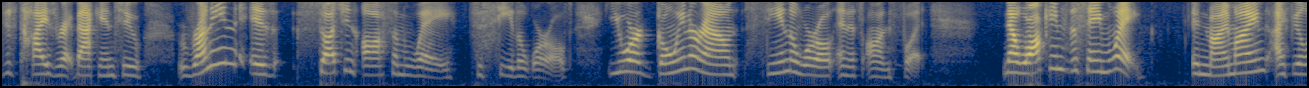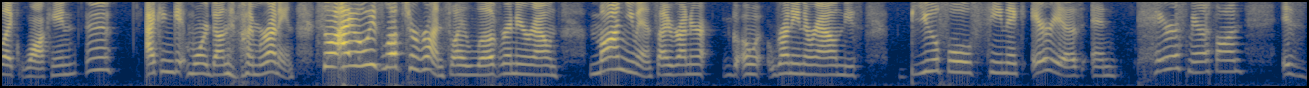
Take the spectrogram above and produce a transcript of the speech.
just ties right back into running is such an awesome way to see the world. You are going around seeing the world and it's on foot. Now, walking's the same way. In my mind, I feel like walking, eh, I can get more done if I'm running. So I always love to run. So I love running around monuments. I run go, running around these beautiful scenic areas and Paris Marathon is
